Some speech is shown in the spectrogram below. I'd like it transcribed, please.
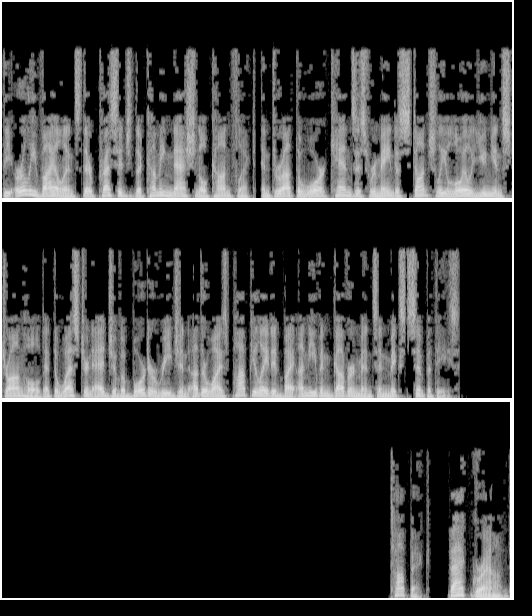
The early violence there presaged the coming national conflict, and throughout the war Kansas remained a staunchly loyal Union stronghold at the western edge of a border region otherwise populated by uneven governments and mixed sympathies. Background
